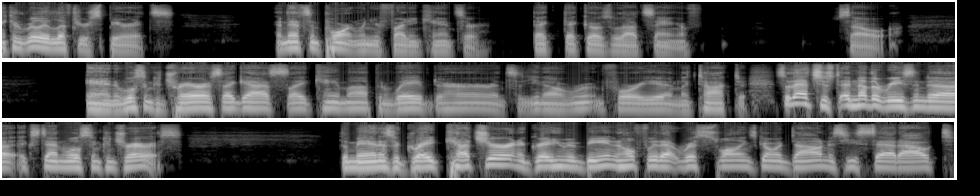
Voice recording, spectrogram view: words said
it can really lift your spirits and that's important when you're fighting cancer. That that goes without saying. So, and Willson Contreras, I guess, like came up and waved to her and said, you know, rooting for you and like talked to. Her. So that's just another reason to extend Willson Contreras. The man is a great catcher and a great human being, and hopefully that wrist swelling's going down as he sat out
